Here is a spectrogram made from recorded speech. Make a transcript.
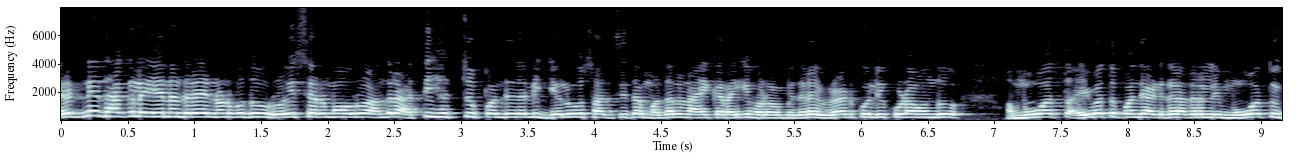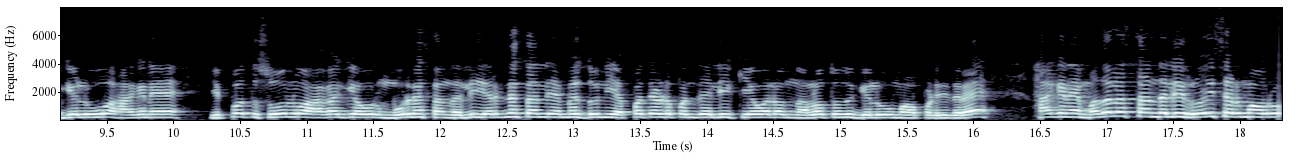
ಎರಡನೇ ದಾಖಲೆ ಏನಂದ್ರೆ ನೋಡ್ಬೋದು ರೋಹಿತ್ ಶರ್ಮಾ ಅವರು ಅಂದ್ರೆ ಅತಿ ಹೆಚ್ಚು ಪಂದ್ಯದಲ್ಲಿ ಗೆಲುವು ಸಾಧಿಸಿದ ಮೊದಲ ನಾಯಕರಾಗಿ ಹೊರಹೊಮ್ಮಿದ್ದಾರೆ. ವಿರಾಟ್ ಕೊಹ್ಲಿ ಕೂಡ ಒಂದು ಮೂವತ್ತು, ಐವತ್ತು ಪಂದ್ಯ ಆಡಿದ್ದಾರೆ. ಅದರಲ್ಲಿ ಮೂವತ್ತು ಗೆಲುವು ಹಾಗೆಯೇ ಇಪ್ಪತ್ತು ಸೋಲು, ಹಾಗಾಗಿ ಅವರು ಮೂರನೇ ಸ್ಥಾನದಲ್ಲಿ. ಎರಡನೇ ಸ್ಥಾನದಲ್ಲಿ ಎಂ ಎಸ್ ಧೋನಿ ಎಪ್ಪತ್ತೆರಡು ಪಂದ್ಯದಲ್ಲಿ ಕೇವಲ ಒಂದು ನಲವತ್ತೊಂದು ಗೆಲುವು ಪಡೆದಿದ್ದಾರೆ. ಹಾಗೆಯೇ ಮೊದಲ ಸ್ಥಾನದಲ್ಲಿ ರೋಹಿತ್ ಶರ್ಮಾ ಅವರು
